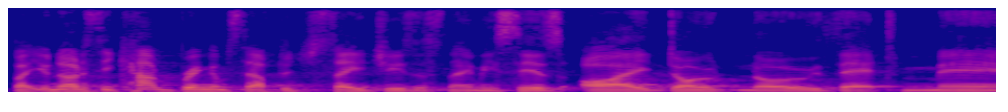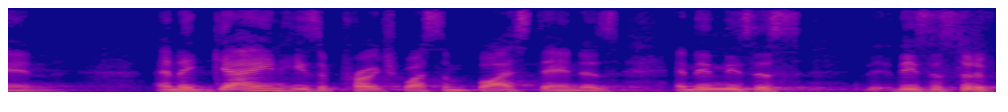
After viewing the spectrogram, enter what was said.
But you'll notice he can't bring himself to say Jesus' name. He says, I don't know that man. And again, he's approached by some bystanders. And then there's this, there's this sort of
